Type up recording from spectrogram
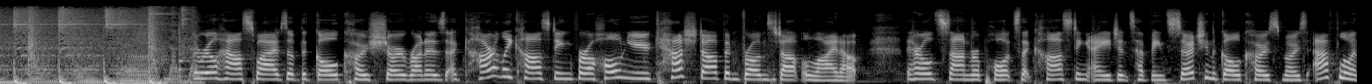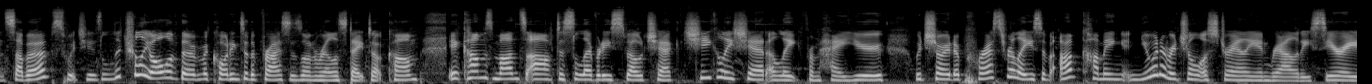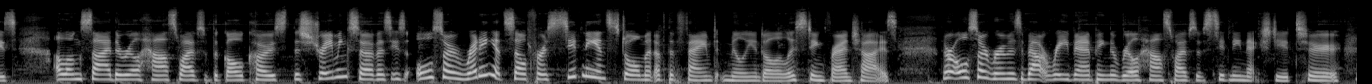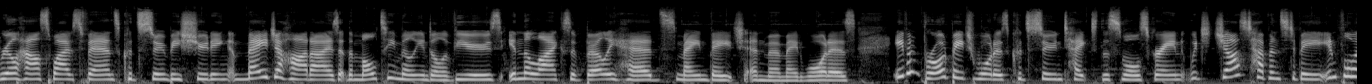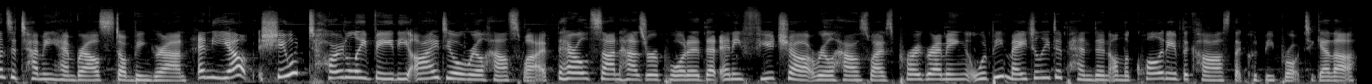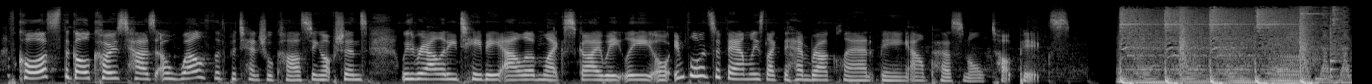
The Real Housewives of the Gold Coast showrunners are currently casting for a whole new cashed up and bronzed up lineup. The Herald Sun reports that casting agents have been searching the Gold Coast's most affluent suburbs, which is literally all of them according to the prices on realestate.com. It comes months after celebrity spell check cheekily shared a leak from Hayu, which showed a press release of upcoming new and original Australian reality series. Alongside The Real Housewives of the Gold Coast, the streaming service is also readying itself for a Sydney installment of the famed Million Dollar Listing franchise. There are also rumours about revamping The Real Housewives of Sydney next year, too. Real Housewives fans could soon be shooting major hard eyes at the multi million dollar views in the likes of Burleigh Heads, Main Beach, and Mermaid Waters. Even Broadbeach Waters could soon take to the small screen, which just happens to be influencer Tammy Hembrow's stomping ground. And yup, she would totally be the ideal Real Housewife. The Herald Sun has reported that any future Real Housewives programming would be majorly dependent on the quality of the cast that could be brought together. Of course, the Gold Coast has a wealth of potential casting options with reality TV alum like Skye Wheatley or influencer families like the Hembrow clan being our personal top picks.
